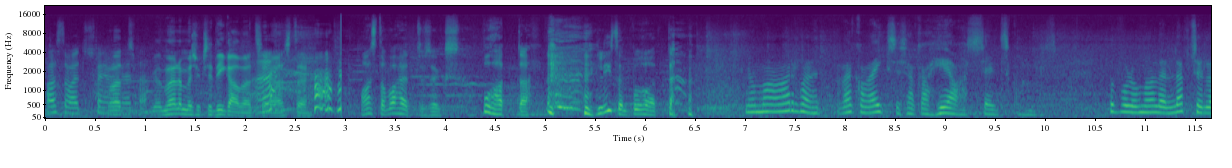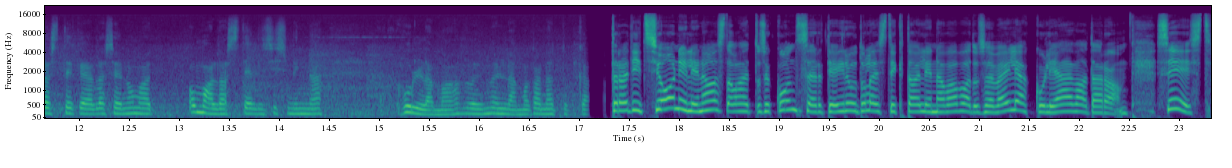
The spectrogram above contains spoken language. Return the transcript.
aastavahetus ka niimoodi veeta. me oleme siuksed igavad see aasta aastavahetuseks puhata lihtsalt puhata. no ma arvan, et väga väikses, aga heas seltskonnas. võib-olla ma olen lapselastega ja lasen oma, oma lastel siis minna hullama või möllama ka natuke traditsiooniline aastavahetuse kontsert ja ilutulestik Tallinna Vabaduse väljakul jäävad ära. see-eest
